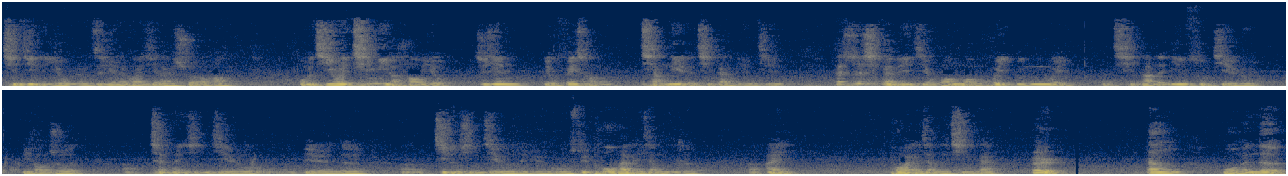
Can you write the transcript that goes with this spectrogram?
亲近的友人之间的关系来说的话，我们极为亲密的好友之间有非常。强烈的情感连接，但是这情感连接往往会因为其他的因素介入，比方说啊嗔恨心介入，别人的啊嫉妒心介入的缘故，所以破坏了这样子的啊爱，破坏了这样的情感。而当我们的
